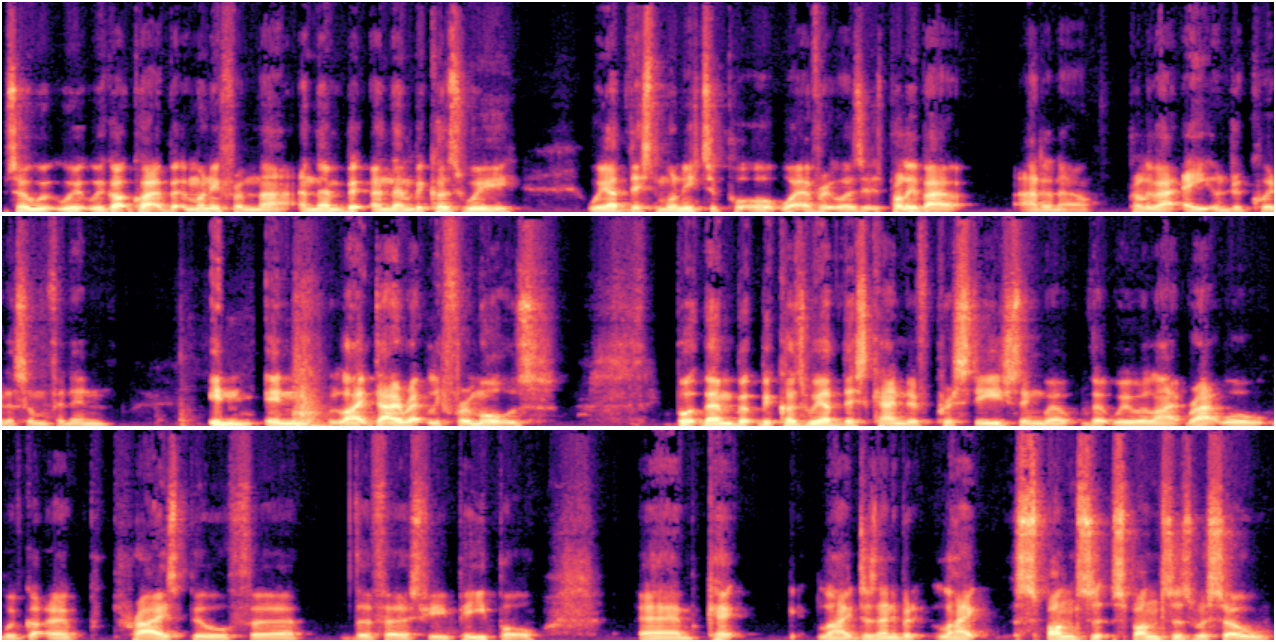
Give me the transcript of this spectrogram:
so we, we got quite a bit of money from that, and then and then because we we had this money to put up, whatever it was, it was probably about I don't know, probably about eight hundred quid or something in in in like directly from us. But then, but because we had this kind of prestige thing where that we were like, right, well, we've got a prize pool for the first few people. Um, like, does anybody like sponsor sponsors were so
